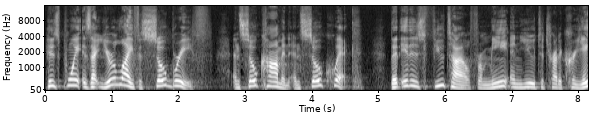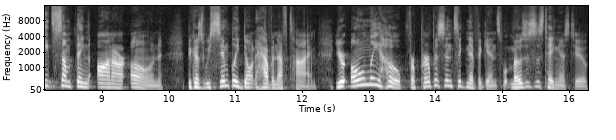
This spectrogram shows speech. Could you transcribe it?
His point is that your life is so brief and so common and so quick that it is futile for me and you to try to create something on our own because we simply don't have enough time. Your only hope for purpose and significance, what Moses is taking us to,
